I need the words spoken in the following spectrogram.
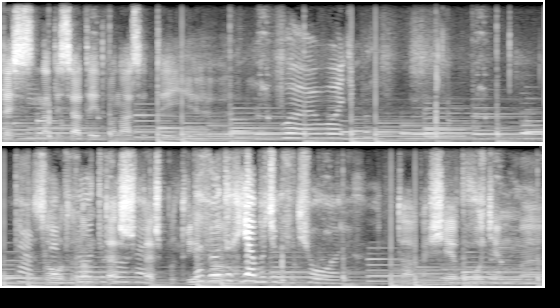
десь на 10-12 золото так, нам золото, теж, золото. теж Да потрібно. золотых яблочек зачарованных. Так, а ще потім, е,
